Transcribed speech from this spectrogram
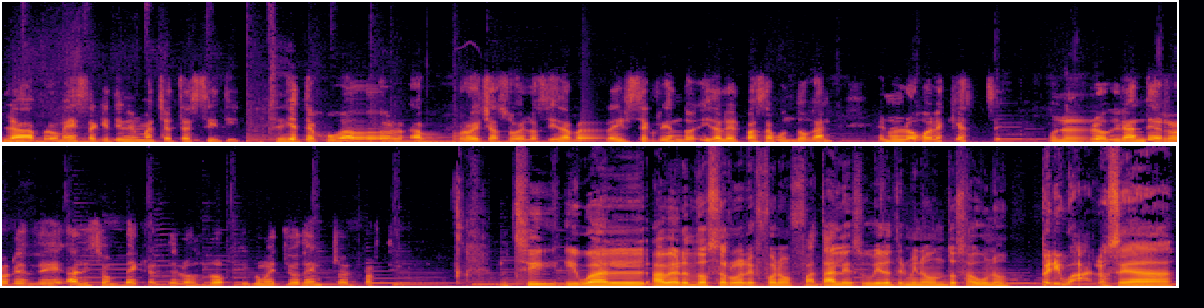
la promesa que tiene el Manchester City, y este jugador aprovecha su velocidad para irse corriendo y darle el pase a Gundogan en uno de los goles que hace. Uno de los grandes errores de Alison Becker, de los dos que cometió dentro del partido. Sí, igual, a ver, dos errores fueron fatales, hubiera terminado un 2 a 1, pero igual, o sea,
